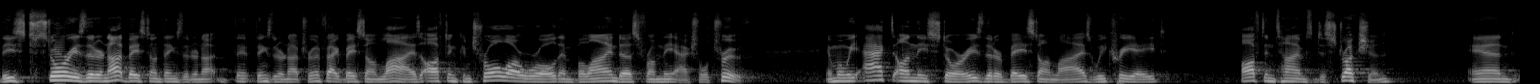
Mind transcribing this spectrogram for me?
These stories that are not based on things that are not th- things that are not true, in fact, based on lies, often control our world and blind us from the actual truth. And when we act on these stories that are based on lies, we create oftentimes destruction. And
